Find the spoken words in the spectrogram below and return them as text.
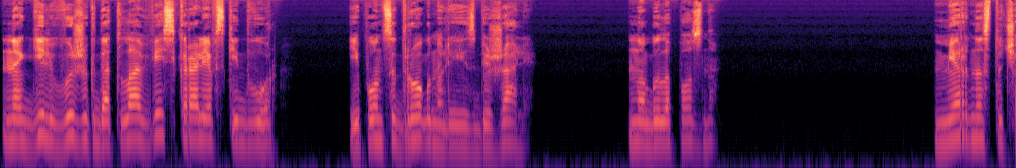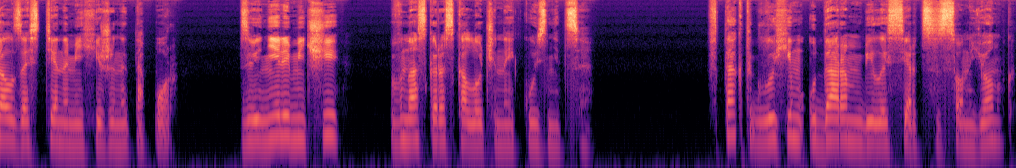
Нагиль выжег дотла весь королевский двор. Японцы дрогнули и сбежали. Но было поздно. Мерно стучал за стенами хижины топор. звенели мечи в наскоро сколоченной кузнице. В такт глухим ударом билось сердце Сон Йонг.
